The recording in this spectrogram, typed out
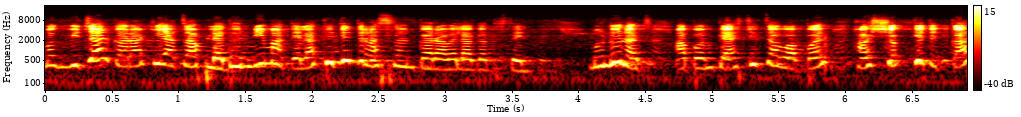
मग विचार करा की याचा आपल्या धन्नी मातेला किती त्रास सहन करावा लागत असेल? म्हणूनच आपण प्लास्टिकचा वापर हा शक्य तितका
